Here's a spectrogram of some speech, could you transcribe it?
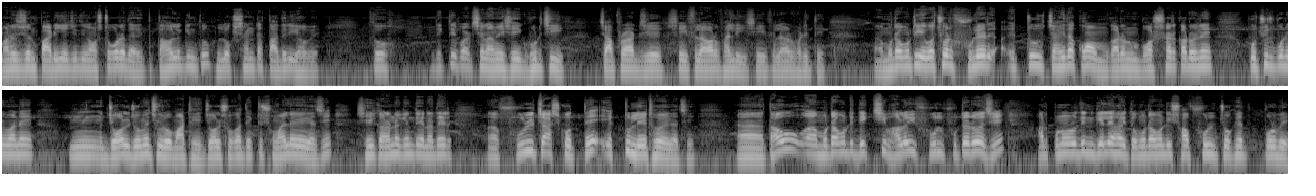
মানুষজন পাড়িয়ে যদি নষ্ট করে দেয়, তাহলে কিন্তু লোকসানটা তাদেরই হবে। তো দেখতেই পাচ্ছেন, আমি সেই ঘুরছি চাপড়ার যে, সেই ফ্লাওয়ার ভ্যালি সেই ফ্লাওয়ার ভ্যালিতে মোটামুটি এবছর ফুলের একটু চাহিদা কম, কারণ বর্ষার কারণে প্রচুর পরিমাণে জল জমেছিল মাঠে, জল শোকাতে একটু সময় লেগে গেছে। সেই কারণে কিন্তু এনাদের ফুল চাষ করতে একটু লেট হয়ে গেছে। তাও মোটামুটি দেখছি ভালোই ফুল ফুটে রয়েছে, আর পনেরো দিন গেলে হয়তো মোটামুটি সব ফুল চোখে পড়বে।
